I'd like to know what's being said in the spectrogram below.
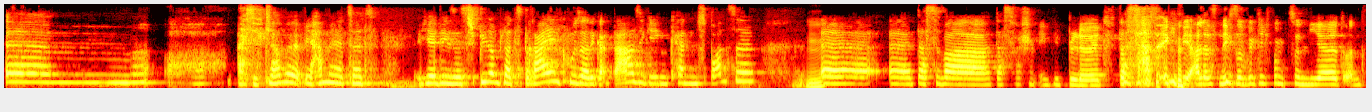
Ähm, oh, also ich glaube, wir haben ja jetzt halt hier dieses Spiel um Platz 3 in Kusadasi gegen Ken Sponsel. Mhm. Äh, äh, das war, das war schon irgendwie blöd. Das hat irgendwie alles nicht so wirklich funktioniert. Und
